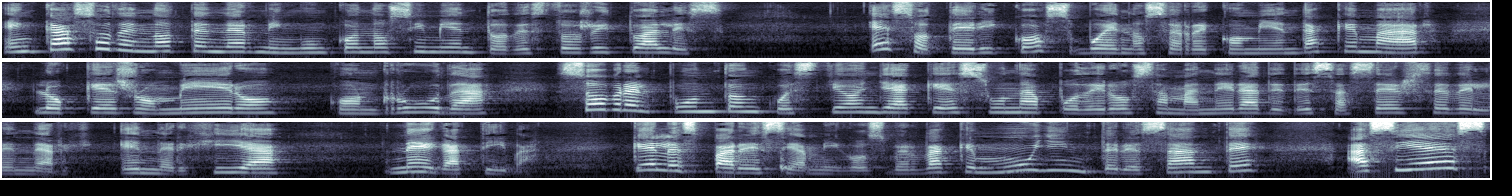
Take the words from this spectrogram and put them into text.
En caso de no tener ningún conocimiento de estos rituales esotéricos, bueno, se recomienda quemar lo que es romero con ruda, sobre el punto en cuestión ya que es una poderosa manera de deshacerse de la energía negativa. ¿Qué les parece amigos? ¿Verdad que muy interesante? Así es,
